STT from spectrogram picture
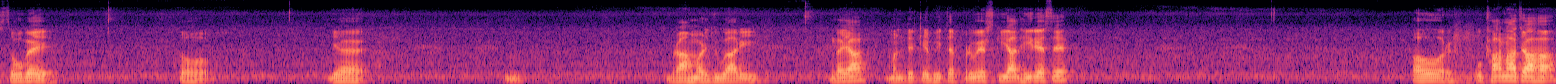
सो गए तो यह ब्राह्मण जुआरी गया, मंदिर के भीतर प्रवेश किया धीरे से और उठाना चाहा।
